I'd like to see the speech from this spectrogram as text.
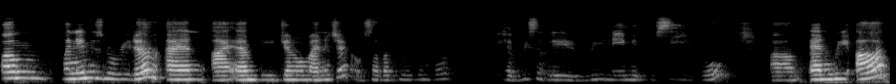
Um, my name is Norida, and I am the general manager of Sabah Tourism Board. We have recently renamed it to CEO, um, and we are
